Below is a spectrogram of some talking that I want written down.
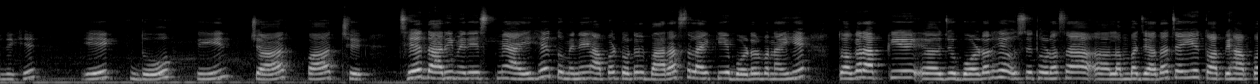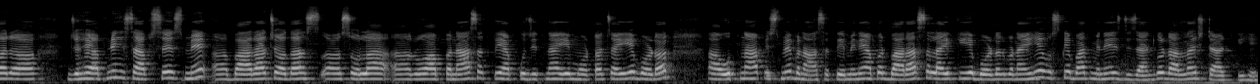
देखिए, एक, दो, तीन, चार, पाँच छः छः दारी मेरी इसमें आई है तो मैंने यहाँ पर टोटल बारह सिलाई की ये बॉर्डर बनाई है। तो अगर आपकी जो बॉर्डर है, उससे थोड़ा सा लंबा ज़्यादा चाहिए तो आप यहाँ पर जो है अपने हिसाब से इसमें बारह, चौदह सोलह रो आप बना सकते हैं। आपको जितना ये मोटा चाहिए बॉर्डर उतना आप इसमें बना सकते हैं। मैंने यहाँ पर बारह सिलाई की ये बॉर्डर बनाई है, उसके बाद मैंने इस डिज़ाइन को डालना स्टार्ट की है।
